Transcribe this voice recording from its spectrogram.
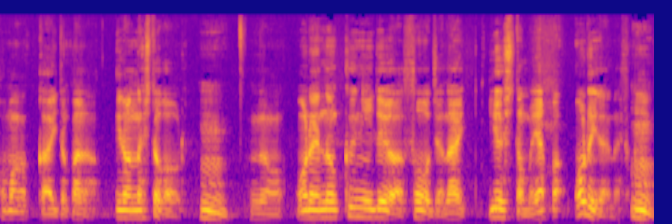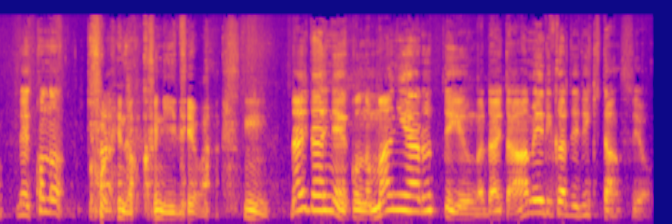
細かいとかないろんな人がおるうん。あの俺の国ではそうじゃないいう人もやっぱおるじゃないですか、うん。でこの俺の国では。うん。大体ねこのマニュアルっていうのが大体アメリカでできたんですよ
